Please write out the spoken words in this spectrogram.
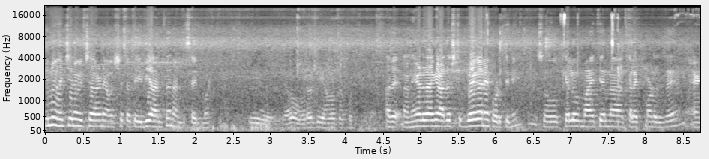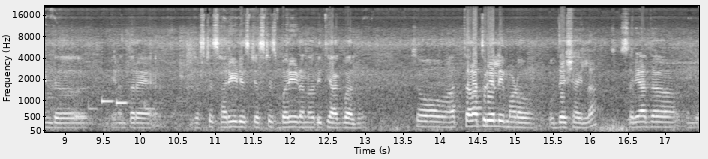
ಇನ್ನೂ ಹೆಚ್ಚಿನ ವಿಚಾರಣೆ ಅವಶ್ಯಕತೆ ಇದೆಯಾ ಅಂತ ನಾನು ಡಿಸೈಡ್ ಮಾಡ್ತೀನಿ. ಯಾವ ವರದಿ ಯಾವಾಗ ಅದೇ, ನಾನು ಹೇಳಿದಾಗೆ ಆದಷ್ಟು ಬೇಗನೆ ಕೊಡ್ತೀನಿ. ಸೊ ಕೆಲವು ಮಾಹಿತಿಯನ್ನು ಕಲೆಕ್ಟ್ ಮಾಡೋದಿದೆ ಆ್ಯಂಡ್ ಏನಂತಾರೆ justice hurried is justice buried ಅನ್ನೋ ರೀತಿ ಆಗಬಾರ್ದು. ಸೊ ಆ ತರಾತುರಿಯಲ್ಲಿ ಮಾಡೋ ಉದ್ದೇಶ ಇಲ್ಲ. ಸರಿಯಾದ ಒಂದು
